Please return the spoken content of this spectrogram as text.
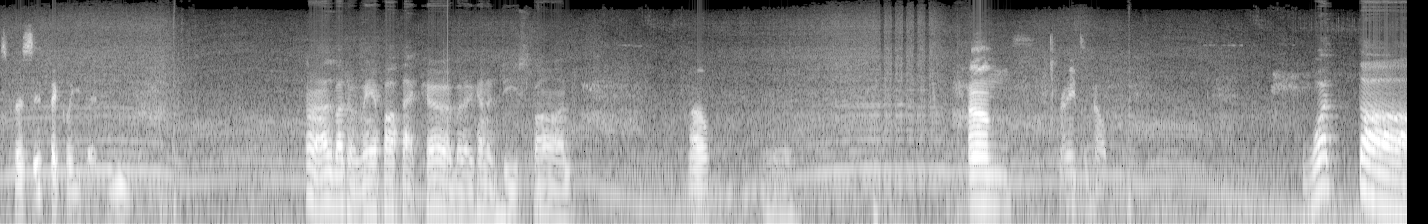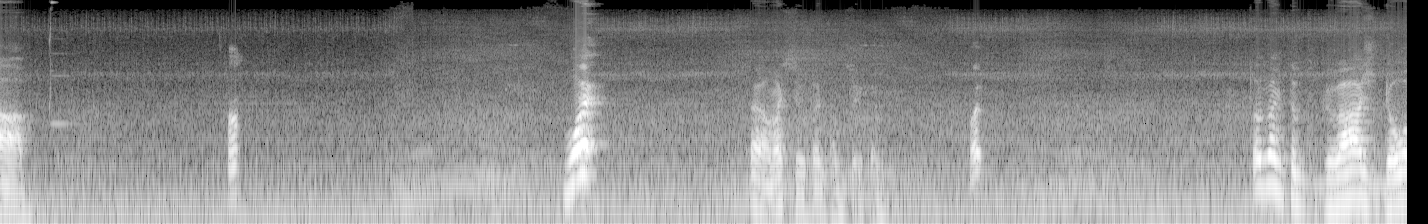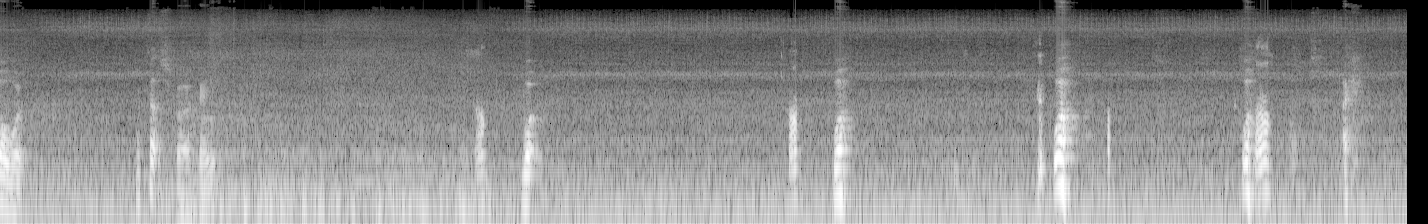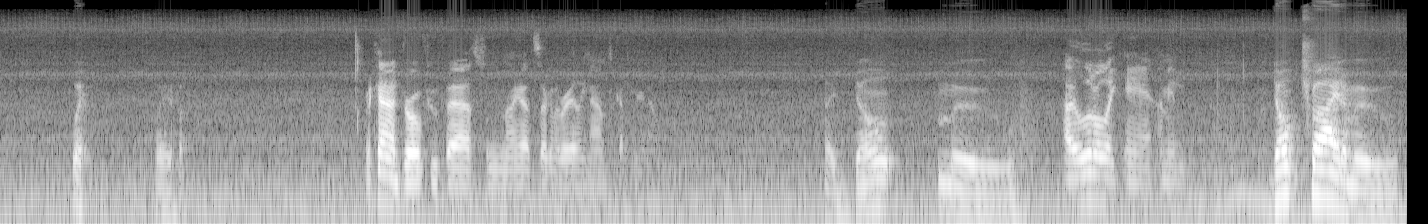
Specifically the tube. I know, I was about to ramp off that curb, but it kind of despawned. Oh. Um, I need some help. What the? Huh? What? Oh, am I stupid? I'm stupid. What? Looks like the garage door was... What's that sparking? Oh. What? Huh? What? What? What? Huh? I... c- Wait. Wait. If I... I kind of drove too fast and I got stuck on the railing now. It's kind of weird now. I don't move. I literally can't. I mean, Don't try to move.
